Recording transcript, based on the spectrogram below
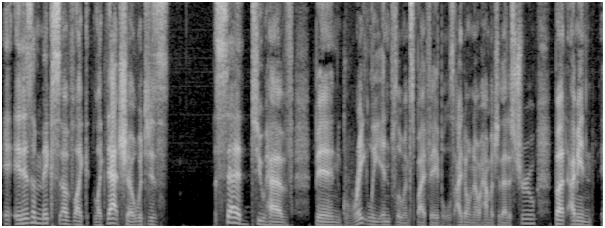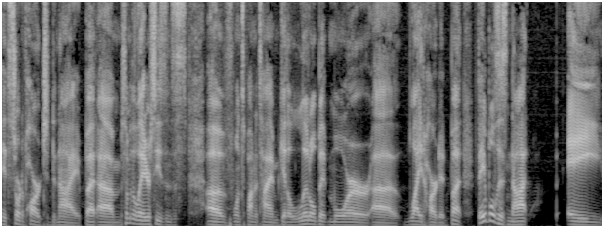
it, it is a mix of like like that show which is said to have been greatly influenced by fables i don't know how much of that is true but i mean it's sort of hard to deny but um, some of the later seasons of once upon a time get a little bit more uh, lighthearted but fables is not a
